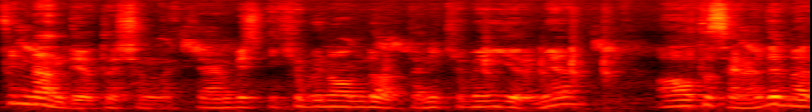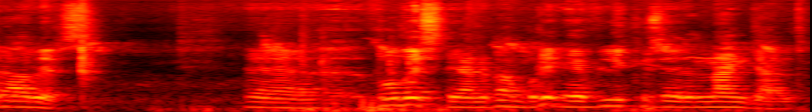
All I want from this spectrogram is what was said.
Finlandiya taşındık. Yani biz 2014'ten 2020'ye 6 senedir beraberiz. Ee, dolayısıyla yani ben buraya evlilik üzerinden geldim.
